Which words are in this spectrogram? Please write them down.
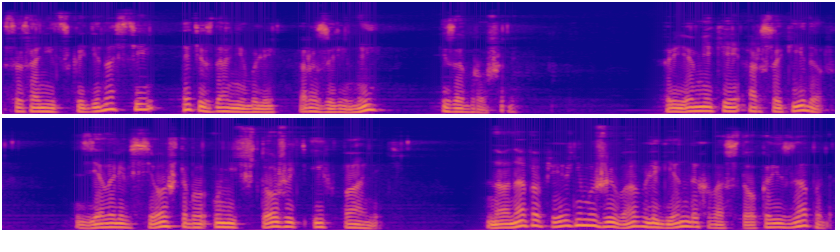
сасанидской династии эти здания были разорены и заброшены. Преемники арсакидов сделали все, чтобы уничтожить их память, но она по-прежнему жива в легендах Востока и Запада.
